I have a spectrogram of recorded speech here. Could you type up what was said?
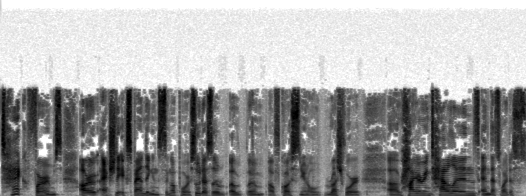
tech firms are actually expanding in Singapore. So there's a, a um, of course, you know, rush for uh, hiring talents, and that's why there's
